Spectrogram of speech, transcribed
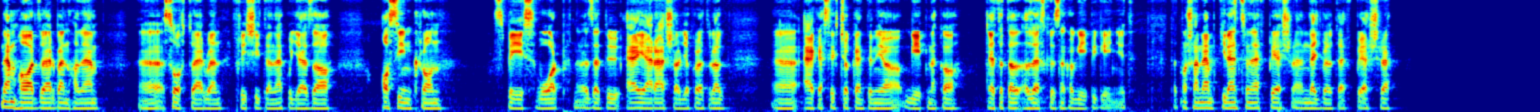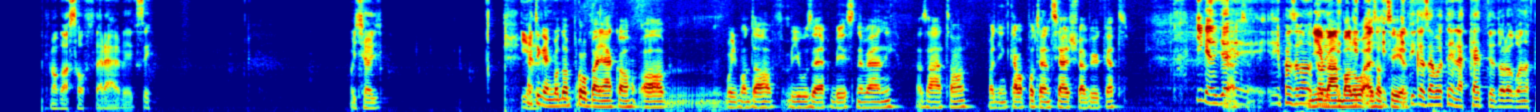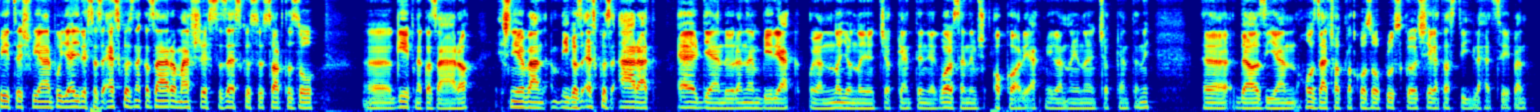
nem hardwareben, hanem uh, szoftverben frissítenek. Ugye ez a asynchron space warp nevezetű eljárással gyakorlatilag uh, elkezdték csökkenteni a gépnek a, tehát az eszköznek a gépigényét. Tehát most már nem 90 FPS-re, hanem 45 FPS-re maga a szoftver elvégzi. Úgyhogy ilyen. Hát igen, gondolom próbálják a, a úgymond a user base növelni azáltal, vagy inkább a potenciális vevőket. Igen, ugye Tehát éppen az gondoltam, nyilvánvaló itt, ez a cél. Itt, itt, igazából tényleg kettő dolog van a PC és vr ugye egyrészt az eszköznek az ára, másrészt az eszközhöz tartozó uh, gépnek az ára, és nyilván míg az eszköz árát egyenlőre nem bírják olyan nagyon-nagyon csökkenteni, valószínűleg nem is akarják még olyan nagyon-nagyon csökkenteni, de az ilyen hozzácsatlakozó pluszköltséget azt így lehet szépen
